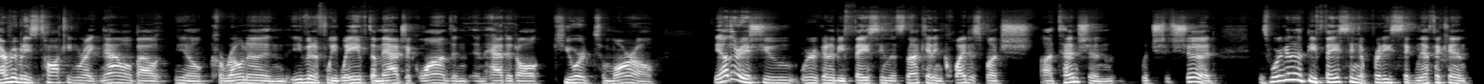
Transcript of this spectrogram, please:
Everybody's talking right now about, you know, Corona, and even if we waved a magic wand and, and had it all cured tomorrow, the other issue we're going to be facing that's not getting quite as much attention, which it should, is we're going to be facing a pretty significant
